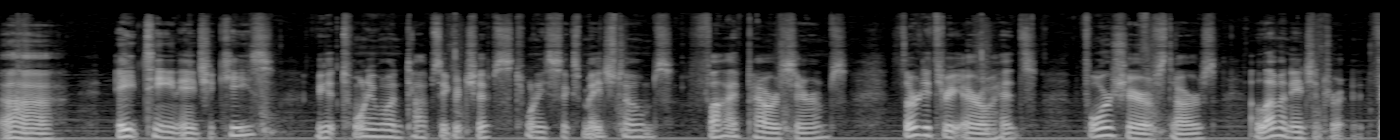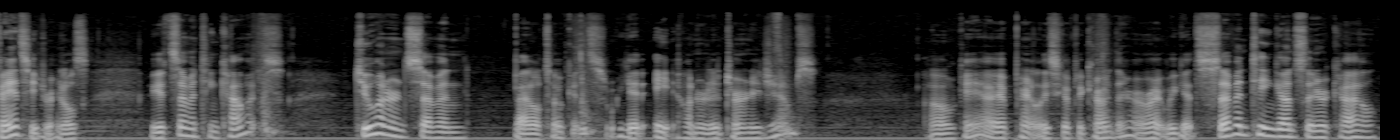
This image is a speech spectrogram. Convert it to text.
Uh, 18 Ancient Keys. We get 21 Top Secret Chips, 26 Mage Tomes, 5 Power Serums, 33 Arrowheads, 4 Sheriff Stars, 11 Ancient Dra Fancy Dreidels. We get 17 Comics, 207 Battle Tokens. We get 800 Eternity Gems. Okay, I apparently skipped a card there. Alright, we get 17 Gunslinger Kyle,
